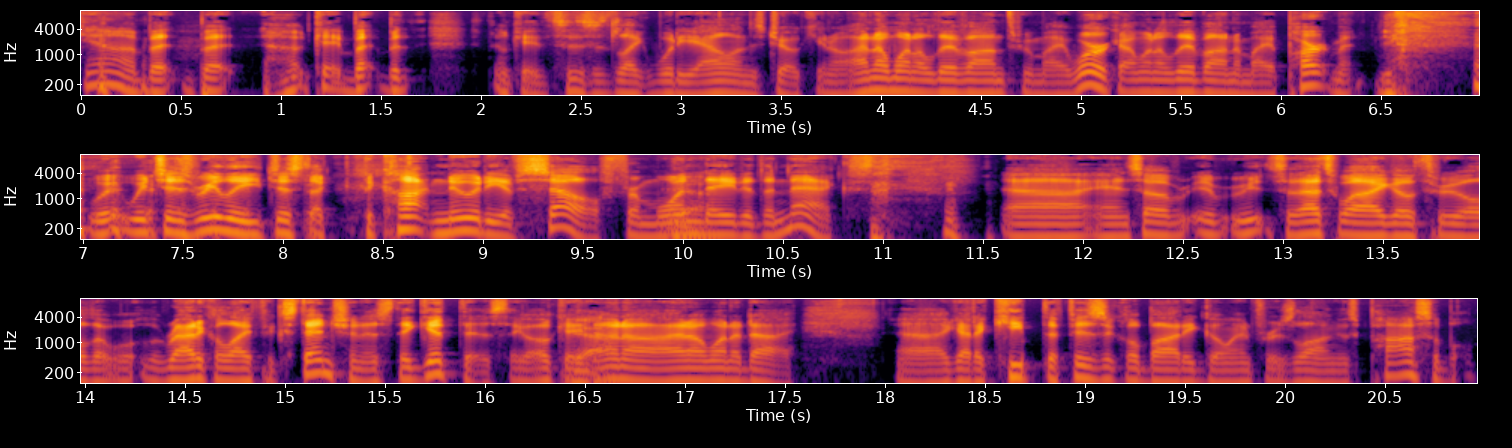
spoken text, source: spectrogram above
Yeah, but but okay, but but okay. This is like Woody Allen's joke. You know, I don't want to live on through my work. I want to live on in my apartment, which is really just a, the continuity of self from one Yeah. day to the next. uh, and so, it, so that's why I go through all the, the radical life extensionists. They get this. They go, okay, Yeah. no, no, I don't want to die. Uh, I got to keep the physical body going for as long as possible.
